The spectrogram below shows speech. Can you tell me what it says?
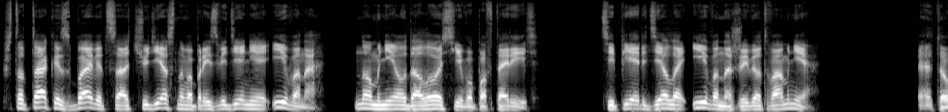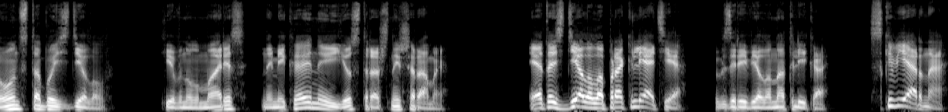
что так избавится от чудесного произведения Ивана, но мне удалось его повторить. Теперь дело Ивана живет во мне. «Это он с тобой сделал», — кивнул Марис, намекая на ее страшные шрамы. «Это сделало проклятие!» — взревела Натлика. «Скверно!»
